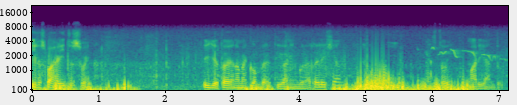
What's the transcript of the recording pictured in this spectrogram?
Y los pajaritos suenan. Y yo todavía no me he convertido a ninguna religión y me estoy mareando.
